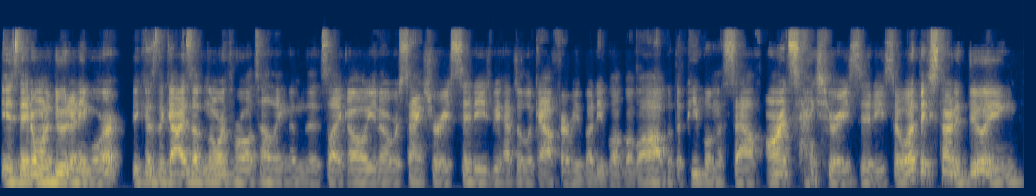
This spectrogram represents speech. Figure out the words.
is they don't want to do it anymore because the guys up north were all telling them that it's like, oh, you know, we're sanctuary cities, we have to look out for everybody, blah blah blah. But the people in the south aren't sanctuary cities. So what they started doing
